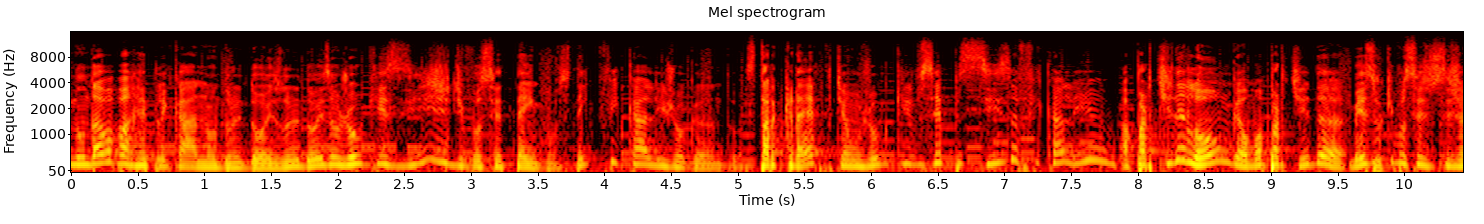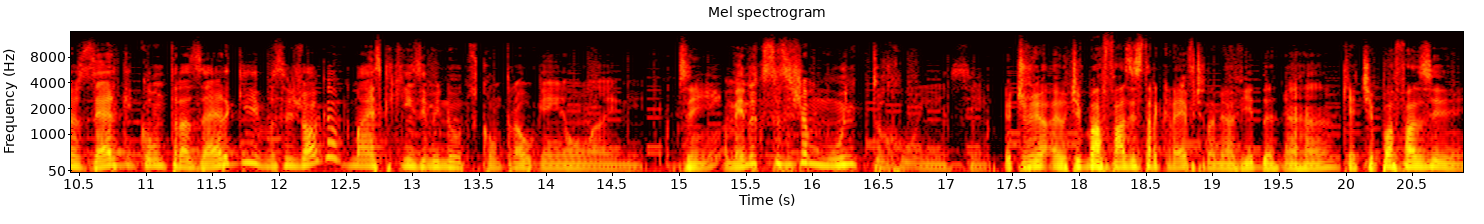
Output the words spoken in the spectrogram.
não dava pra replicar no Dune 2. Dune 2 é um jogo que exige de você tempo. Você tem que ficar ali jogando. StarCraft é um jogo que você precisa ficar ali. A partida é longa, uma partida. Mesmo que você seja Zerg contra Zerg, você joga mais que 15 minutos contra alguém online. Sim. A menos que você seja muito ruim, assim. Eu tive, eu tive uma fase StarCraft na minha vida. Aham. Que é tipo a fase,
